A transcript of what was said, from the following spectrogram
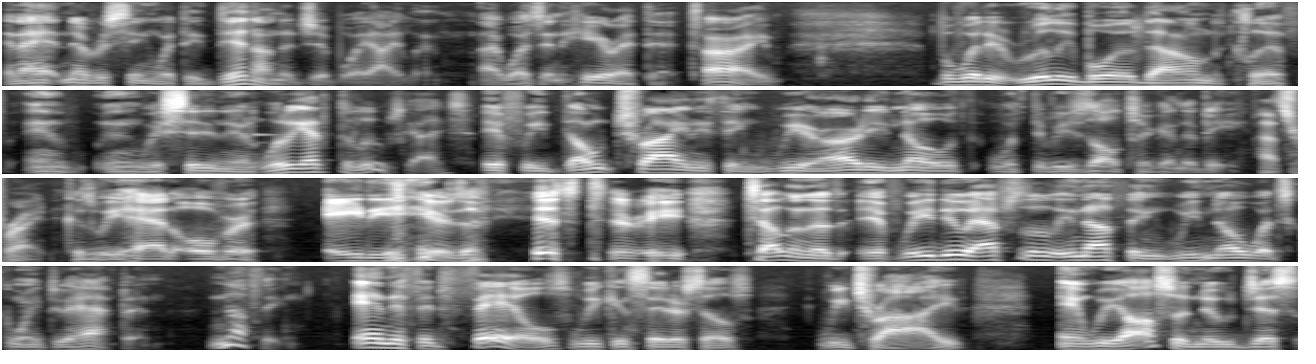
And I had never seen what they did on Ojibway Island. I wasn't here at that time. But what it really boiled down to, Cliff, and, and we're sitting there, what do we got to lose, guys? If we don't try anything, we already know what the results are going to be. That's right. Because we had over 80 years of history telling us if we do absolutely nothing, we know what's going to happen. Nothing. And if it fails, we can say to ourselves, we tried. And we also knew just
